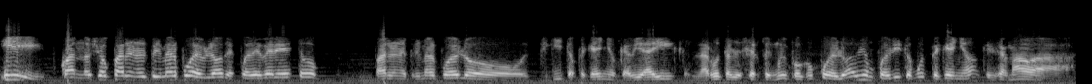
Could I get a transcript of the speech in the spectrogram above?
Y cuando yo paro en el primer pueblo, después de ver esto, paro en el primer pueblo chiquito, pequeño que había ahí, en la ruta del desierto hay muy pocos pueblos, había un pueblito muy pequeño que se llamaba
